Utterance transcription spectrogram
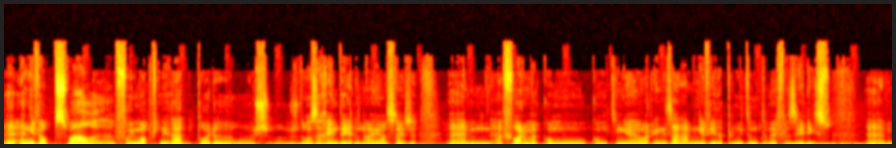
Uh, a nível pessoal, foi uma oportunidade de pôr os, os dons a render, não é? Ou seja, um, a forma como, como tinha organizado a minha vida permitiu-me também fazer isso. Um,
